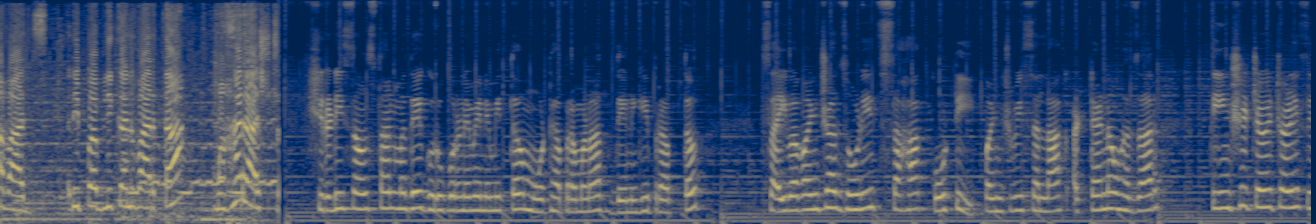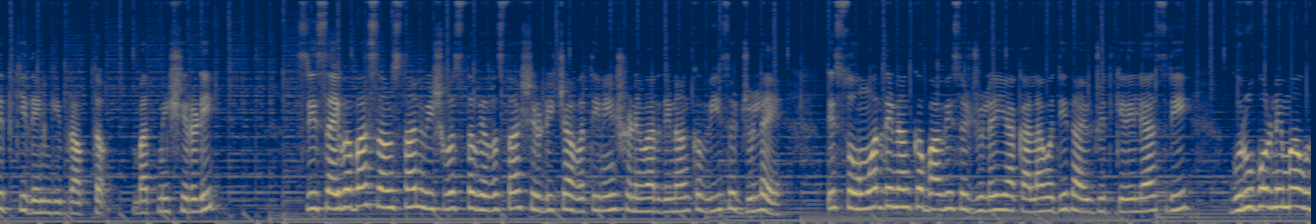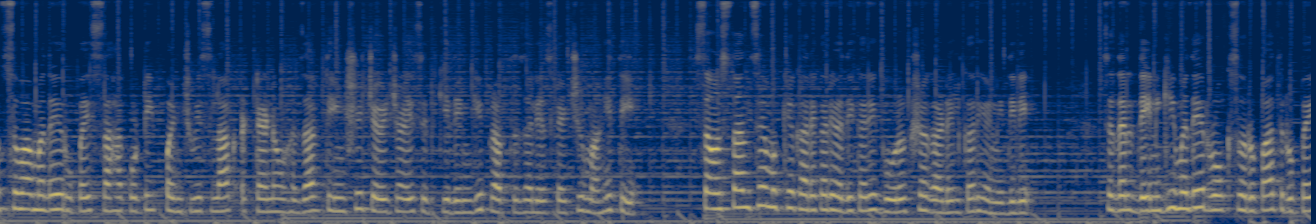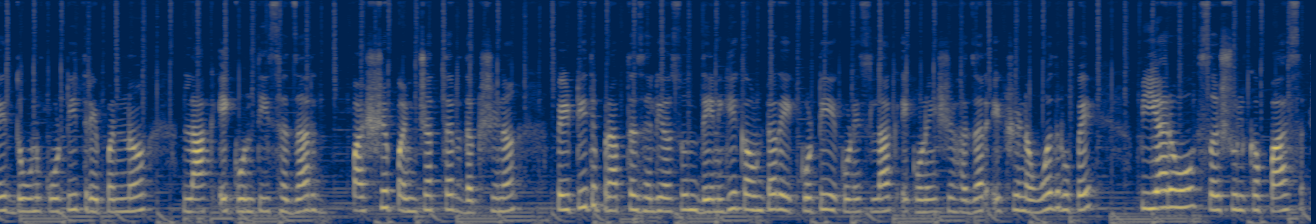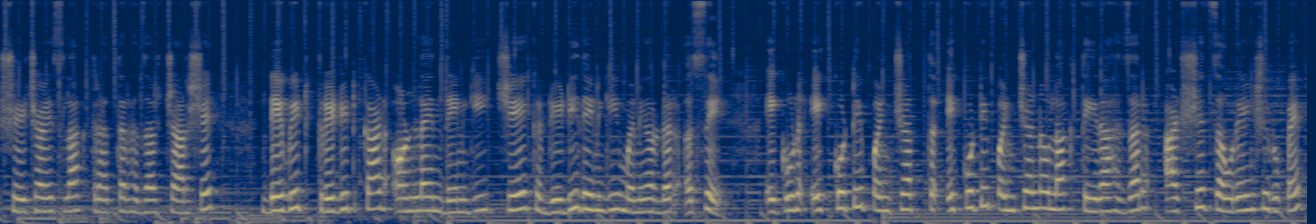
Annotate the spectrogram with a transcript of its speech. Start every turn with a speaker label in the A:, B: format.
A: आवाज. रिपब्लिकन वार्ता महाराष्ट्र.
B: शिर्डी संस्थानमध्ये गुरुपौर्णिमेनिमित्त मोठ्या प्रमाणात देणगी प्राप्त. साईबाबांच्या जोडीत सहा कोटी पंचवीस लाख अठ्ठ्याण्णव हजार तीनशे चव्वेचाळीस इतकी देणगी प्राप्त. बातमी शिर्डी. श्री साईबाबा संस्थान विश्वस्त व्यवस्था शिर्डीच्या वतीने शनिवार दिनांक वीस जुलै ते सोमवार दिनांक बावीस जुलै या कालावधीत आयोजित केलेल्या श्री गुरुपौर्णिमा उत्सवामध्ये रुपये सहा कोटी पंचवीस लाख अठ्ठ्याण्णव हजार तीनशे चव्वेचाळीस इतकी देणगी प्राप्त झाली असल्याची माहिती संस्थांचे मुख्य कार्यकारी अधिकारी गोरक्ष गाडेलकर यांनी दिली. सदर देणगीमध्ये रोख स्वरूपात रुपये दोन कोटी त्रेपन्न लाख एकोणतीस हजार पाचशे पंच्याहत्तर दक्षिणा पेटीत प्राप्त झाली असून देणगी काउंटर एक कोटी एकोणीस लाख एकोणऐंशी हजार एकशे नव्वद रुपये पी आर ओ सशुल्क पास शेहेचाळीस लाख त्र्याहत्तर हजार चारशे. डेबिट क्रेडिट कार्ड ऑनलाईन देणगी चेक डी डी देणगी मनी ऑर्डर असे एकूण एक कोटी पंच्याहत्तर एक कोटी पंच्याण्णव लाख तेरा हजार आठशे चौऱ्याऐंशी रुपये.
